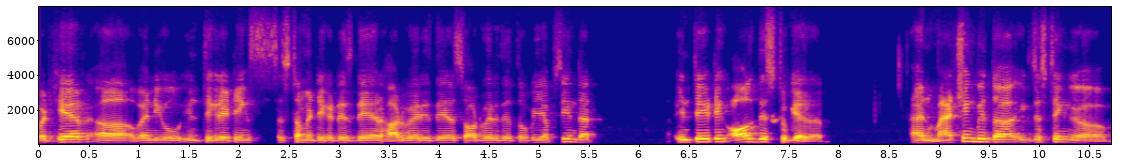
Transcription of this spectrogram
But here, uh, when you integrating system integrator is there, hardware is there, software is there. So we have seen that integrating all this together and matching with the existing uh,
